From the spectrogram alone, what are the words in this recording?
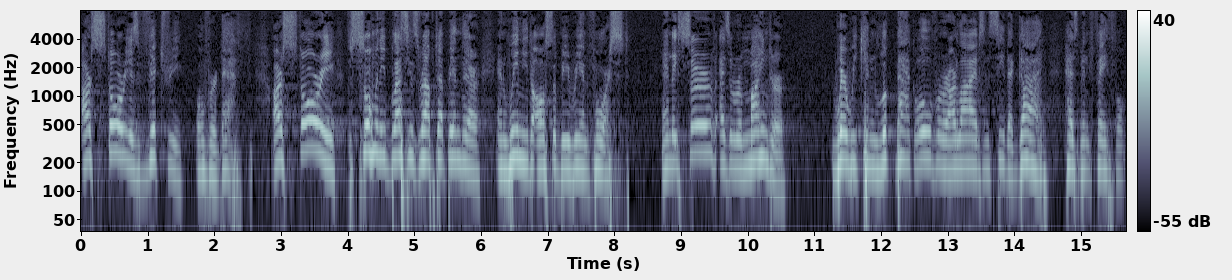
our story is victory over death. Our story, there's so many blessings wrapped up in there, and we need to also be reinforced. And they serve as a reminder where we can look back over our lives and see that God has been faithful.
